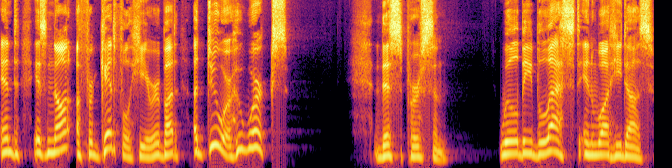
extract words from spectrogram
and is not a forgetful hearer, but a doer who works. This person will be blessed in what he does.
